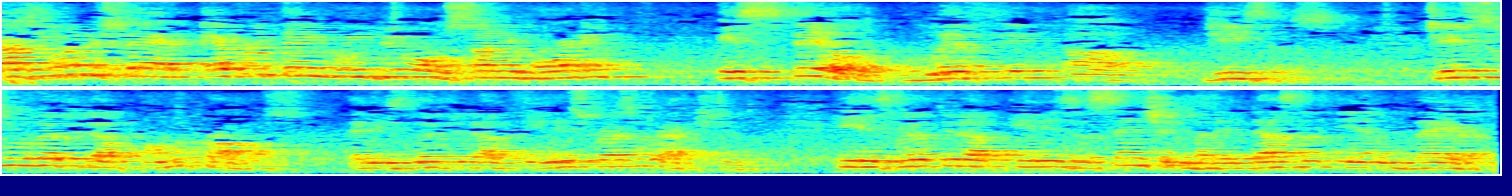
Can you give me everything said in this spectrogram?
Guys, you understand everything we do on Sunday morning is still lifting up Jesus. Jesus was lifted up on the cross, and he's lifted up in his resurrection. He is lifted up in his ascension, but it doesn't end there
